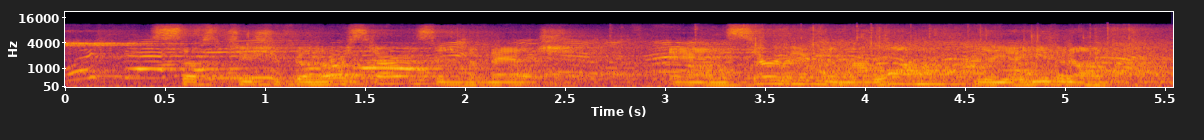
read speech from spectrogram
Push back. Substitution for the North Stars into the match and serving number one, Leah Evanoff.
